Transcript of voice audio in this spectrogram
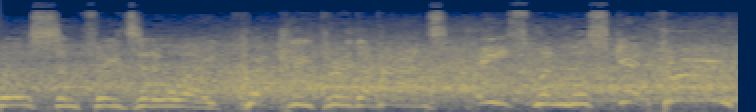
Wilson feeds it away, quickly through the hands. Eastmond will skip through.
